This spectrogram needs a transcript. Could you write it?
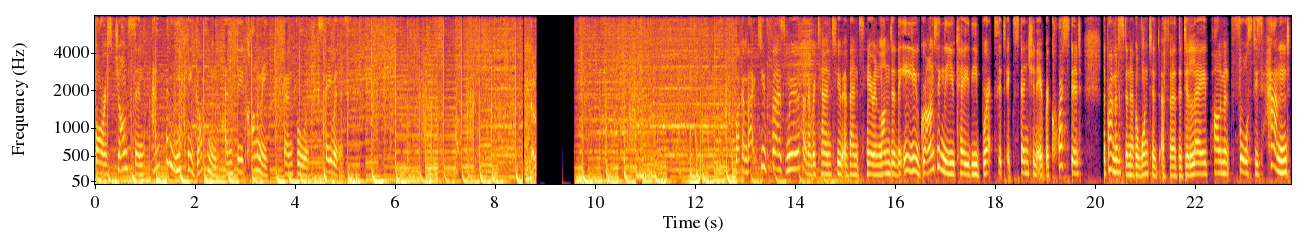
Boris Johnson and for the UK government and the economy going forward. Stay with us. Welcome back to First Move and a return to events here in London. The EU granting the UK the Brexit extension it requested. The Prime Minister never wanted a further delay. Parliament forced his hand.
